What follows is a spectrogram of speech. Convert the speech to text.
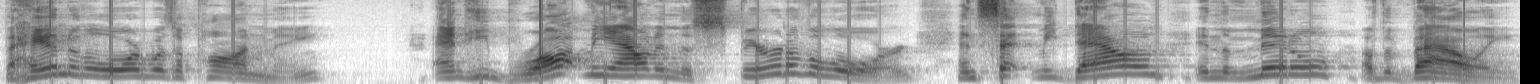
The hand of the Lord was upon me, and he brought me out in the spirit of the Lord and set me down in the middle of the valley.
